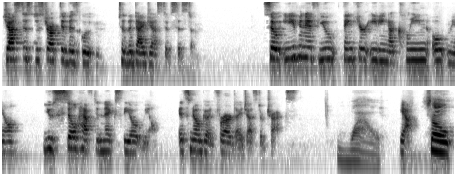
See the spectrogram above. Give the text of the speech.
Just as destructive as gluten to the digestive system. So even if you think you're eating a clean oatmeal, you still have to nix the oatmeal. It's no good for our digestive tracts. Wow. Yeah. So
